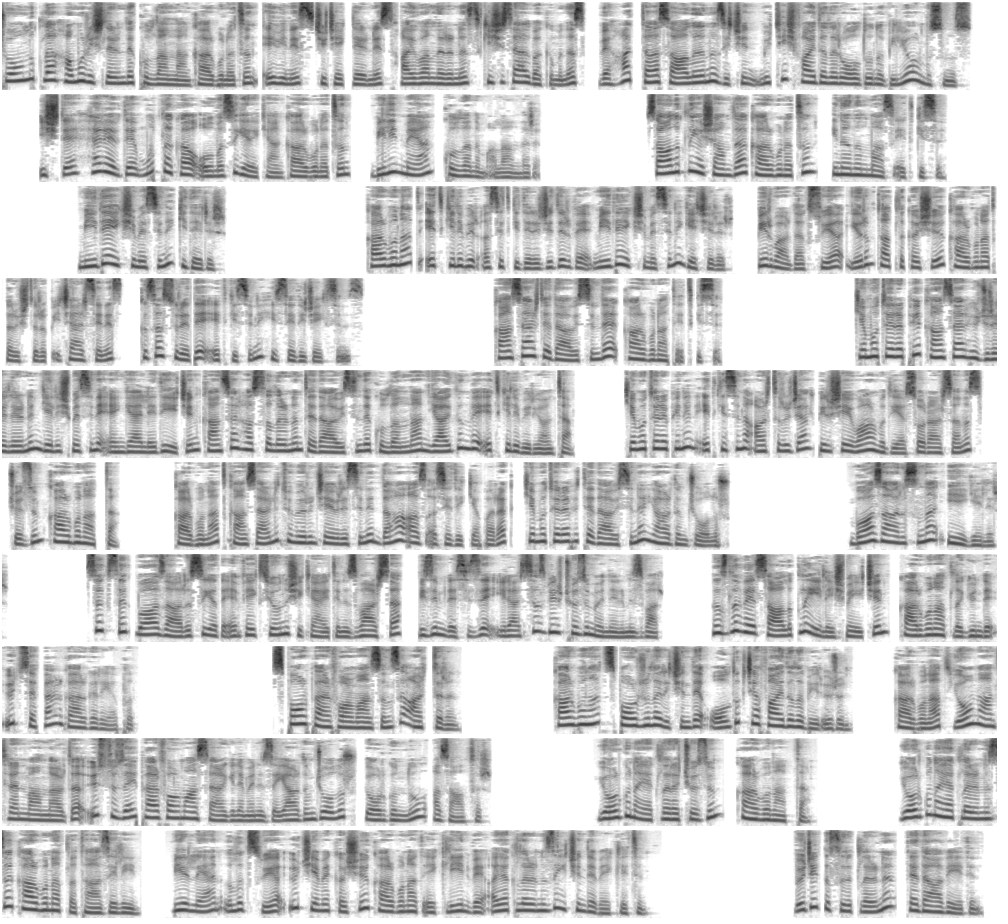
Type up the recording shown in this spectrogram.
Çoğunlukla hamur işlerinde kullanılan karbonatın eviniz, çiçekleriniz, hayvanlarınız, kişisel bakımınız ve hatta sağlığınız için müthiş faydaları olduğunu biliyor musunuz? İşte her evde mutlaka olması gereken karbonatın bilinmeyen kullanım alanları. Sağlıklı yaşamda karbonatın inanılmaz etkisi. Mide ekşimesini giderir. Karbonat etkili bir asit gidericidir ve mide ekşimesini geçirir. Bir bardak suya yarım tatlı kaşığı karbonat karıştırıp içerseniz kısa sürede etkisini hissedeceksiniz. Kanser tedavisinde karbonat etkisi. Kemoterapi kanser hücrelerinin gelişmesini engellediği için kanser hastalarının tedavisinde kullanılan yaygın ve etkili bir yöntem. Kemoterapinin etkisini artıracak bir şey var mı diye sorarsanız çözüm karbonatta. Karbonat kanserli tümörün çevresini daha az asidik yaparak kemoterapi tedavisine yardımcı olur. Boğaz ağrısına iyi gelir. Sık sık boğaz ağrısı ya da enfeksiyonu şikayetiniz varsa bizim de size ilaçsız bir çözüm önerimiz var. Hızlı ve sağlıklı iyileşme için karbonatla günde 3 sefer gargara yapın. Spor performansınızı arttırın. Karbonat sporcular için de oldukça faydalı bir ürün. Karbonat yoğun antrenmanlarda üst düzey performans sergilemenize yardımcı olur, yorgunluğu azaltır. Yorgun ayaklara çözüm karbonatta. Yorgun ayaklarınızı karbonatla tazeleyin. Birleyen ılık suya 3 yemek kaşığı karbonat ekleyin ve ayaklarınızı içinde bekletin. Böcek ısırıklarını tedavi edin.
